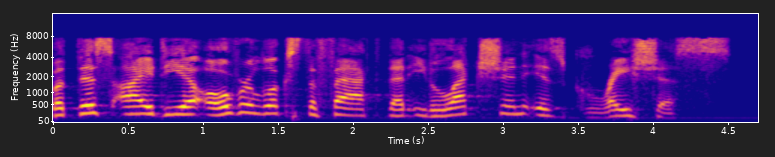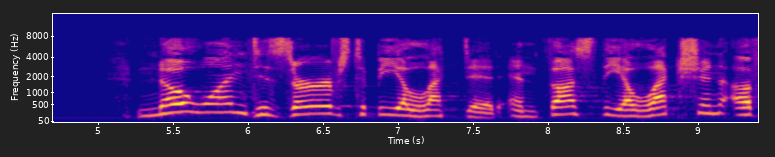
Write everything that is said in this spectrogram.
But this idea overlooks the fact that election is gracious. No one deserves to be elected, and thus the election of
